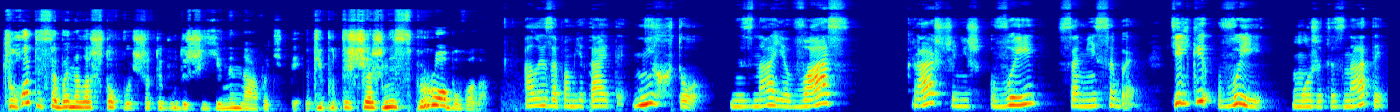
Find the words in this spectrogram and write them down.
Чого ти себе налаштовуєш, що ти будеш її ненавидіти? Типу, ти ще ж не спробувала. але запам'ятайте, ніхто не знає вас краще, ніж ви самі себе. Тільки ви можете знати,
